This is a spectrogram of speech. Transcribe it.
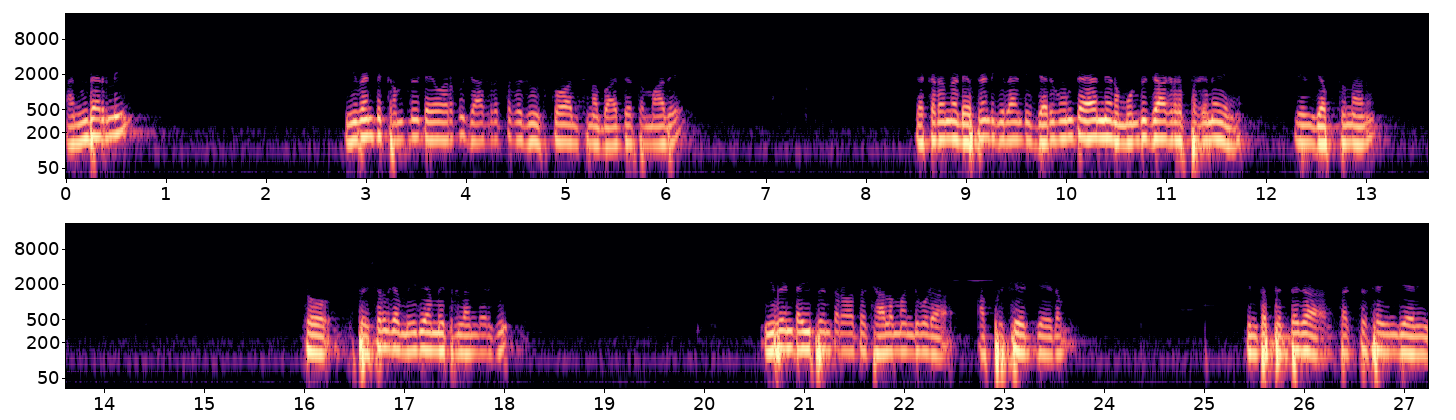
అందరినీ ఈవెంట్ కంప్లీట్ అయ్యే వరకు జాగ్రత్తగా చూసుకోవాల్సిన బాధ్యత మాదే. ఎక్కడన్నా డెఫినెట్గా ఇలాంటివి జరిగి ఉంటాయని నేను ముందు జాగ్రత్తగానే నేను చెప్తున్నాను. సో స్పెషల్గా మీడియా మిత్రులందరికీ ఈవెంట్ అయిపోయిన తర్వాత చాలామంది కూడా అప్రిషియేట్ చేయడం ఇంత పెద్దగా సక్సెస్ అయింది అని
